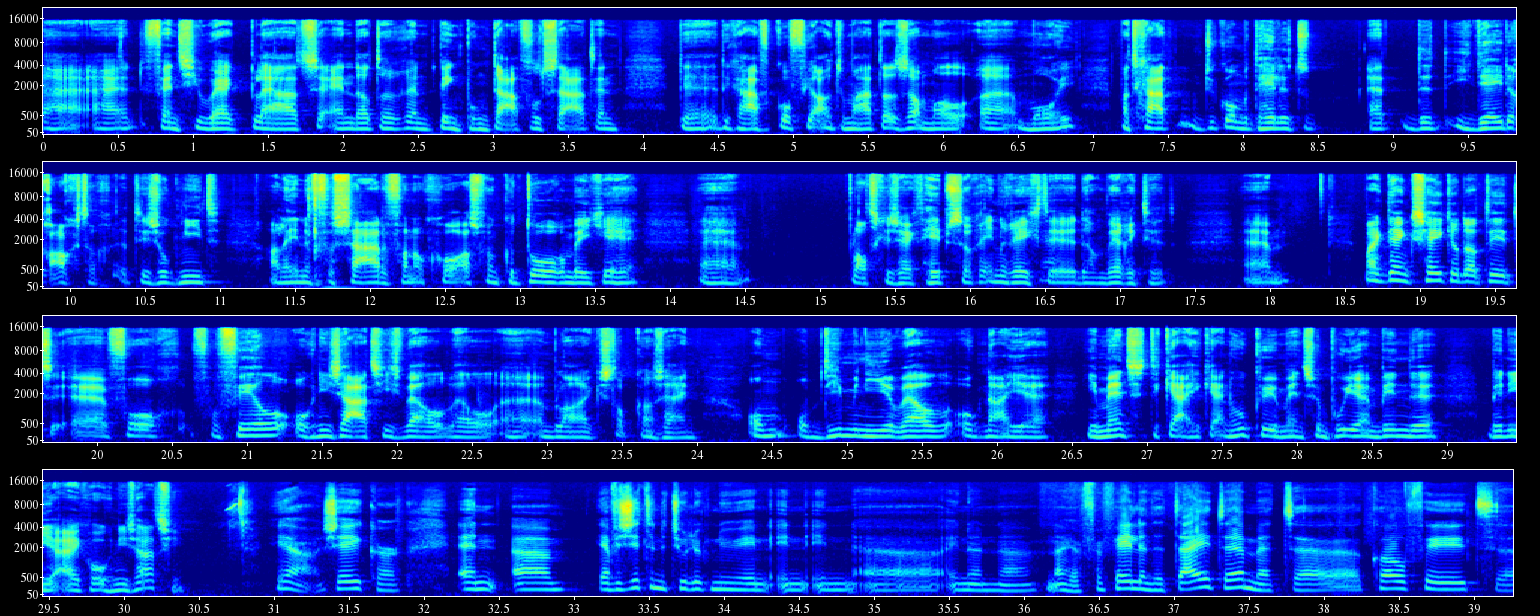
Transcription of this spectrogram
fancy werkplaats en dat er een pingpongtafel staat en de, de gave koffieautomaat, dat is allemaal mooi. Maar het gaat natuurlijk om het hele het, idee erachter. Het is ook niet alleen een façade van, oh, goh, als we een kantoor een beetje, eh, plat gezegd, hipster inrichten, dan werkt het. Um, maar ik denk zeker dat dit uh, voor, voor veel organisaties wel, wel uh, een belangrijke stap kan zijn. Om op die manier wel ook naar je, je mensen te kijken. En hoe kun je mensen boeien en binden binnen je eigen organisatie. Ja, zeker. En um, ja, we zitten natuurlijk nu in, in, in, uh, in een nou ja, vervelende tijd hè, met COVID.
